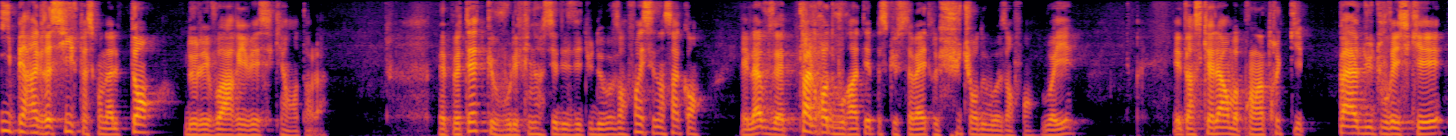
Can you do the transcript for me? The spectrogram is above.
hyper agressif parce qu'on a le temps de les voir arriver, ces 40 ans-là. Mais peut-être que vous voulez financer des études de vos enfants et c'est dans 5 ans. Et là, vous n'avez pas le droit de vous rater parce que ça va être le futur de vos enfants. Vous voyez? Et dans ce cas-là, on va prendre un truc qui est pas du tout risqué.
